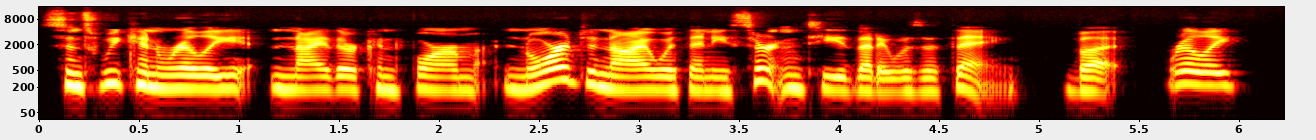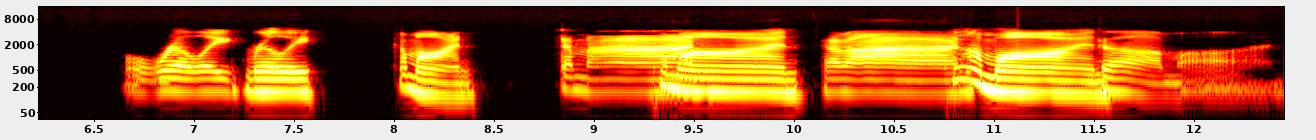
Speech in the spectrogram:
since we can really neither confirm nor deny with any certainty that it was a thing. But really? Really? Really? Come on. Come on. Come on. Come on. Come on. Come on.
